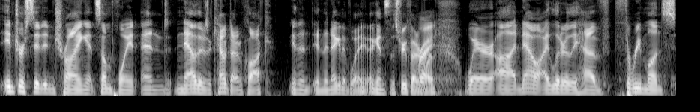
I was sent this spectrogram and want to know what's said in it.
interested in trying at some point, and now there's a countdown clock in a, in the negative way against the Street Fighter Right. one, where uh, now I literally have three months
